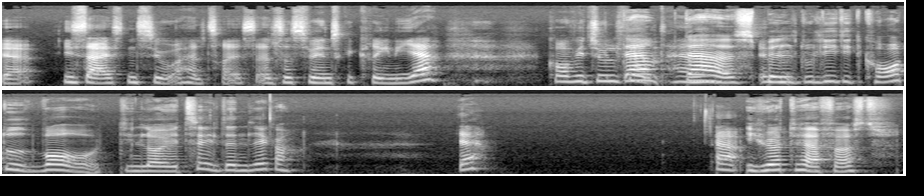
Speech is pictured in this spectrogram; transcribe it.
ja, i 1657, altså svenske krigen. Ja, Corvi Tulfeldt, der, han... Der spiller du lige dit kort ud, hvor din loyalitet den ligger. Ja. ja. I hørte det her først.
